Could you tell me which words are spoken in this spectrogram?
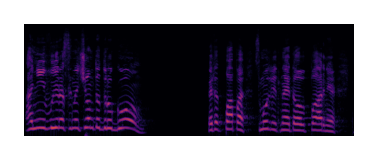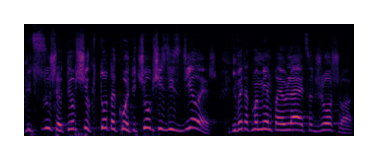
Они выросли на чем-то другом. Этот папа смотрит на этого парня говорит, слушай, ты вообще кто такой? Ты что вообще здесь делаешь? И в этот момент появляется Джошуа,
